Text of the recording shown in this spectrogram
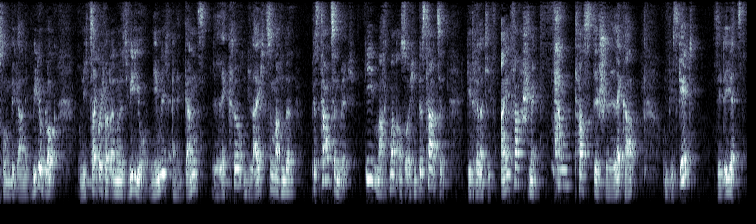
vom Veganik Videoblog und ich zeige euch heute ein neues Video, nämlich eine ganz leckere und leicht zu machende Pistazienmilch. Die macht man aus solchen Pistazien. Geht relativ einfach, schmeckt fantastisch lecker und wie es geht, seht ihr jetzt.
